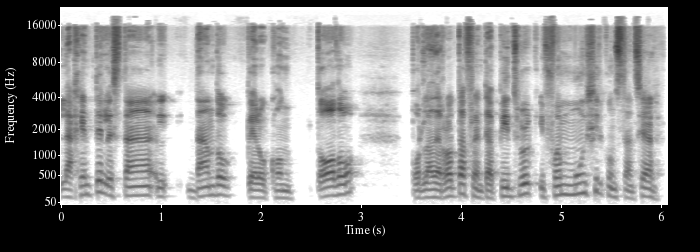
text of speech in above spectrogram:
la gente le está dando, pero con todo, por la derrota frente a Pittsburgh y fue muy circunstancial.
